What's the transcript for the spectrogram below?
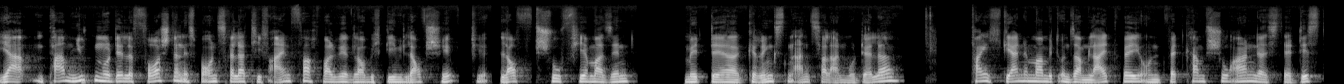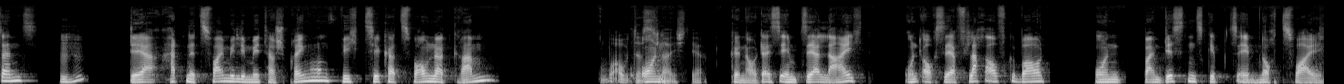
Ja, ein paar Newton-Modelle vorstellen ist bei uns relativ einfach, weil wir, glaube ich, die Laufschuhfirma sind, mit der geringsten Anzahl an Modelle. Fange ich gerne mal mit unserem Lightway und Wettkampfschuh an. Das ist der Distance. Mhm. Der hat eine 2 mm Sprengung, wiegt circa 200 Gramm. Wow, das und, ist leicht, ja. Genau, der ist eben sehr leicht und auch sehr flach aufgebaut. Und beim Distance gibt es eben noch zwei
